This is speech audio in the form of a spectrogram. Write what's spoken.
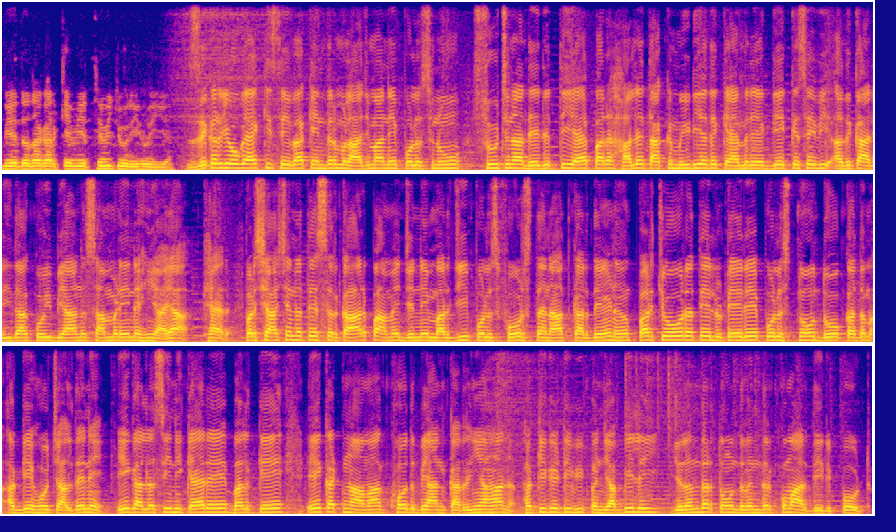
ਵੀ ਇਦਾਂ ਦਾ ਕਰਕੇ ਵੀ ਇੱਥੇ ਵੀ ਚੋਰੀ ਹੋਈ ਆ। ਜ਼ਿਕਰਯੋਗ ਹੈ ਕਿ ਸੇਵਾ ਕੇਂਦਰ ਮੁਲਾਜ਼ਮਾਂ ਨੇ ਪੁਲਿਸ ਨੂੰ ਸੂਚਨਾ ਦੇ ਦਿੱਤੀ ਹੈ, ਪਰ ਹਾਲੇ ਤੱਕ ਮੀਡੀਆ ਦੇ ਕੈਮਰੇ ਅੱਗੇ ਕਿਸੇ ਵੀ ਅਧਿਕਾਰੀ ਦਾ ਕੋਈ ਬਿਆਨ ਸਾਹਮਣੇ ਨਹੀਂ ਆਇਆ। ਖੈਰ, ਪ੍ਰਸ਼ਾਸਨ ਅਤੇ ਸਰਕਾਰ ਭਾਵੇਂ ਜਿੰਨੇ ਮਰਜ਼ੀ ਪੁਲਿਸ ਫੋਰਸ ਤਾਇਨਾਤ ਕਰ ਦੇਣ, ਪਰ ਚੋਰ ਅਤੇ ਲੁਟੇਰੇ ਪੁਲਿਸ ਤੋਂ ਦੋ ਕਦਮ ਅੱਗੇ ਹੋ ਚੱਲਦੇ ਨੇ। ਇਹ ਗੱਲ ਅਸੀਂ ਨਹੀਂ ਕਹਿ ਰਹੇ, ਬਲਕਿ ਇਹ ਘਟਨਾਵਾਂ ਖੁਦ ਬਿਆਨ ਕਰ ਰਹੀਆਂ ਹਨ। ਹਕੀਕੀ ਟੀਵੀ ਪੰਜਾਬੀ ਲਈ ਜਲੰਧਰ ਤੋਂ ਦਵਿੰਦਰ ਕੁਮਾਰ ਦੀ ਰਿਪੋਰਟ।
